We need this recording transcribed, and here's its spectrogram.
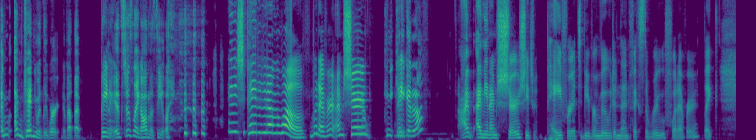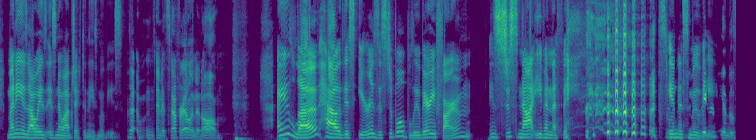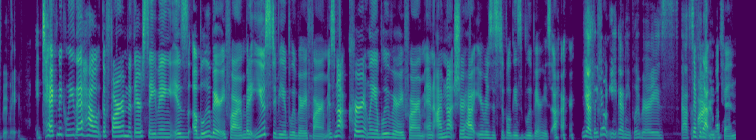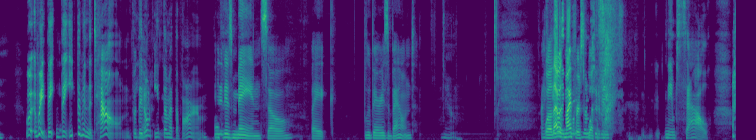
I'm I'm genuinely worried about that painting. It's just like on the ceiling. Maybe she painted it on the wall. Whatever. I'm sure. Can you can They- you get it off? I I mean, I'm sure she'd pay for it to be removed and then fix the roof. Whatever. Like, money is always is no object in these movies. That, mm, and it's not for Ellen at all. I love how this irresistible blueberry farm is just not even a thing it's in this movie. in this movie. Technically, the how the farm that they're saving is a blueberry farm, but it used to be a blueberry farm. It's not currently a blueberry farm, and I'm not sure how irresistible these blueberries are. Yeah, they don't eat any blueberries at the Except for that muffin. Wait, wait, they they eat them in the town, but they Yeah. don't eat them at the farm. And it is Maine, so like blueberries abound. Yeah. I well, that was like my first what should have been named Sal.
